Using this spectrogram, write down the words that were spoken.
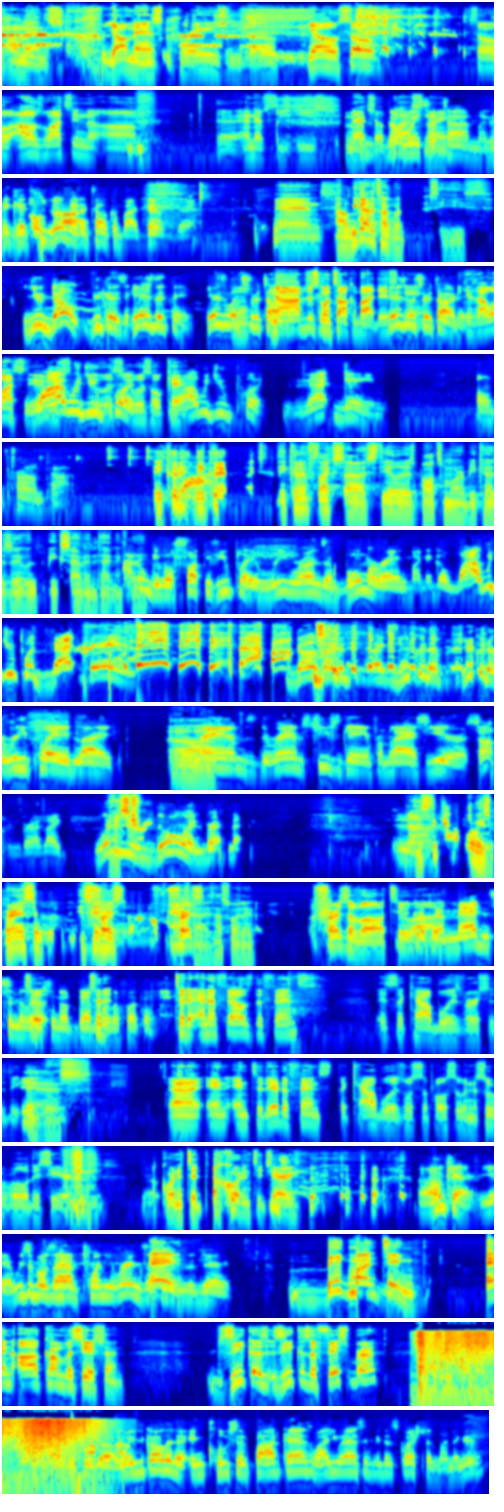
y'all man's cr- y'all man's crazy, bro. Yo, so so I was watching the um the NFC East matchup Don't last waste your time, my nigga. Oh, you don't gotta talk about them, bro. and Uh, we got to talk about the NFC East. You don't, because here's the thing. Here's what's retarded. no, I'm just gonna talk about this here's game what's retarded. because I watched it. It Why was- would you it was, put It was okay. Why would you put that game on prime time? They couldn't. They couldn't. Flex, they couldn't flex uh, Steelers Baltimore because it was Week Seven technically. I don't give a fuck if you play reruns of Boomerang, my nigga. Why would you put that game? Those are the like you could have you could have replayed like the Uh, Rams, the Rams Chiefs game from last year or something, bro. Like, what are That's you doing, bro? Like, no, It's the Cowboys, bro. It's a, it's a First- historical first- franchise. That's why they. First of all, They to could have put a uh, Madden simulation up that to the- motherfucker. to the NFL's defense, it's the Cowboys versus the Eagles. Uh, and and to their defense, the Cowboys was supposed to win the Super Bowl this year, according to according to Jerry. Okay, yeah, we supposed to have twenty rings Hey. according to Jerry. Big man thing, in our conversation. Zeke is Zeke is a fish, bruh. This is a, what do you call it? An inclusive podcast? Why are you asking me this question, my nigga?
